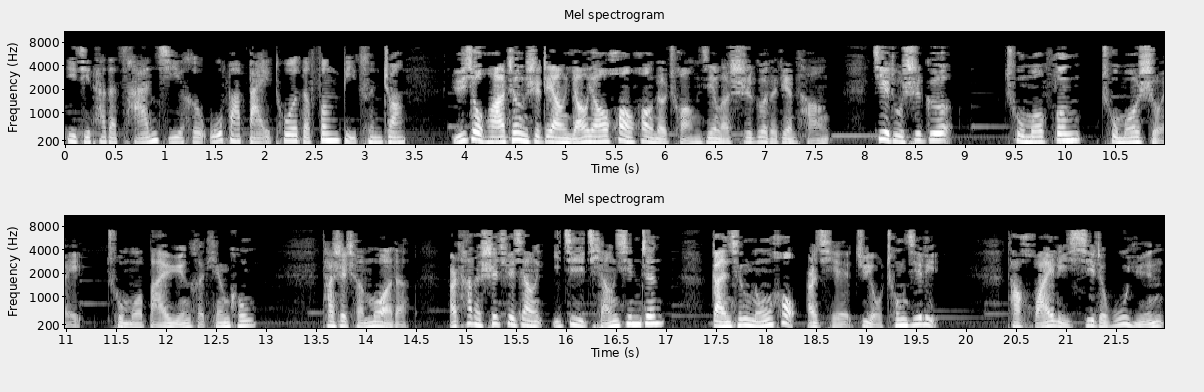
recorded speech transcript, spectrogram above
以及他的残疾和无法摆脱的封闭村庄。余秀华正是这样摇摇晃晃地闯进了诗歌的殿堂，借助诗歌触摸风、触摸水、触摸白云和天空。他是沉默的，而他的诗却像一剂强心针，感情浓厚而且具有冲击力。他怀里吸着乌云，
